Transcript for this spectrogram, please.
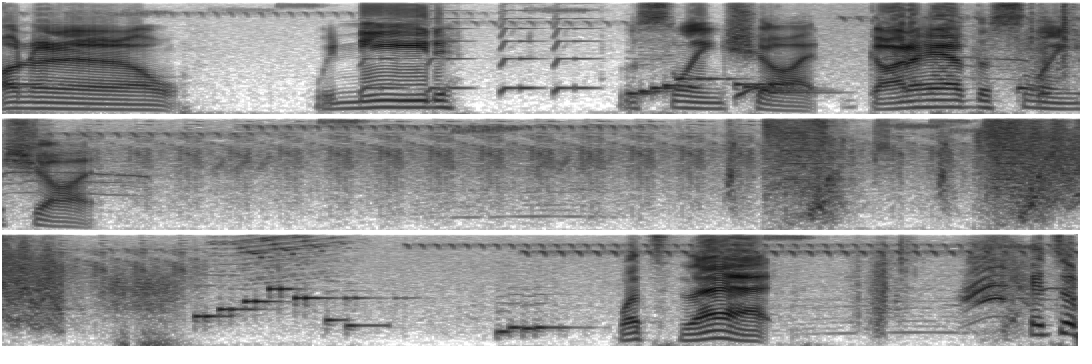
Oh, no, no, no, no. We need the slingshot. Gotta have the slingshot. What's that? It's a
